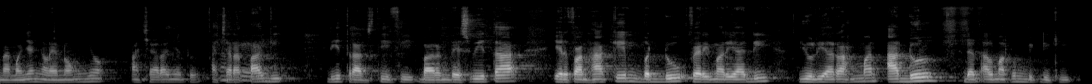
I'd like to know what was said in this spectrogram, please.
Namanya Ngelenongnya acaranya tuh, acara pagi di Trans TV bareng Deswita, Irfan Hakim, Bedu, Ferry Mariadi, Yulia Rahman, Adul dan almarhum Big Diki.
